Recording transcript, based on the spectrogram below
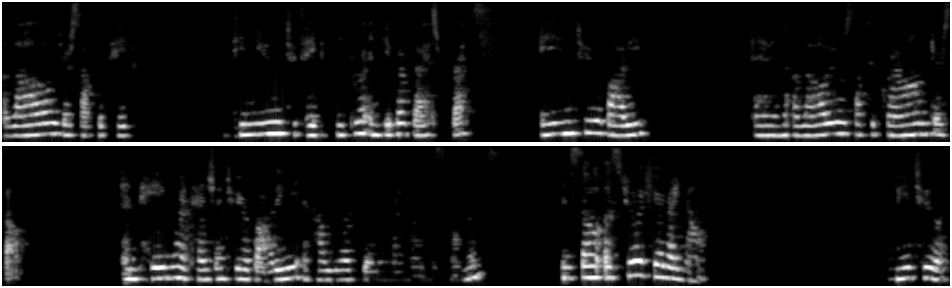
allow yourself to take, continue to take deeper and deeper breaths into your body and allow yourself to ground yourself and pay more attention to your body and how you are feeling right now in this moment. And so, as you are here right now, me too.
